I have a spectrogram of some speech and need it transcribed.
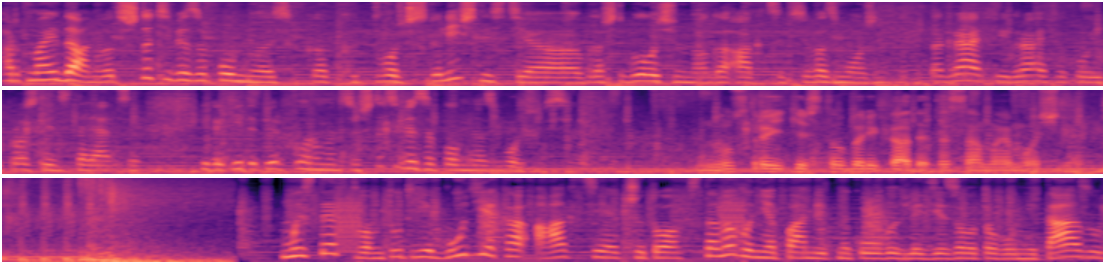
Артмайдан, вот что тебе запомнилось как творческой личности, а, потому что было очень много акций всевозможных, фотографии, графику и просто инсталляции, и какие-то перформансы. Что тебе запомнилось больше всего? Ну, строительство баррикад это самое мощное. Мистецтвом тут є будь-яка акція, чи то встановлення пам'ятнику у вигляді золотого унітазу,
